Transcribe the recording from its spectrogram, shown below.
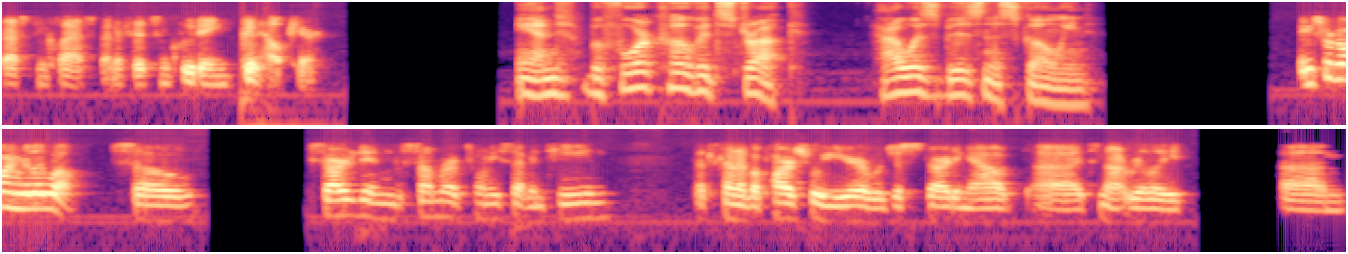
best in class benefits, including good health care. And before COVID struck, how was business going? Things were going really well. So started in the summer of 2017. That's kind of a partial year. We're just starting out. Uh, it's not really um,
